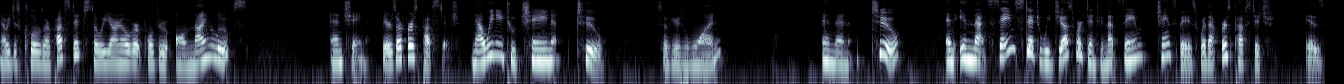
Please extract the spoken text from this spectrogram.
Now we just close our puff stitch. So we yarn over, pull through all nine loops and chain. There's our first puff stitch. Now we need to chain two. So here's one and then two. And in that same stitch we just worked into, in that same chain space where that first puff stitch is,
